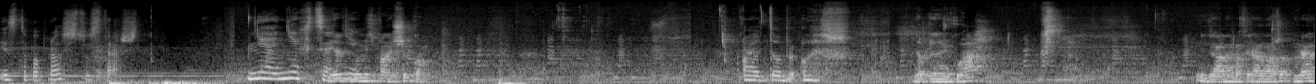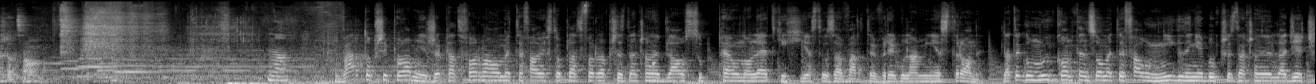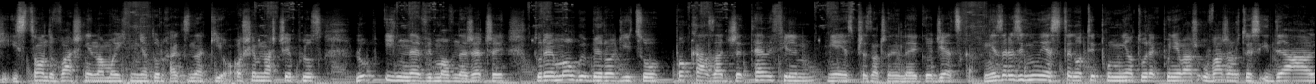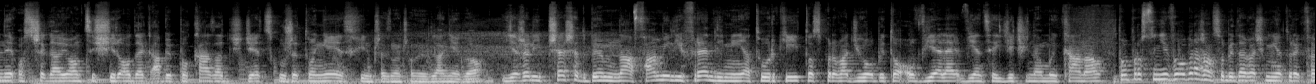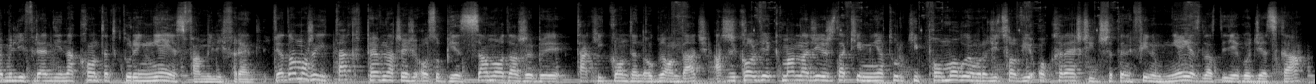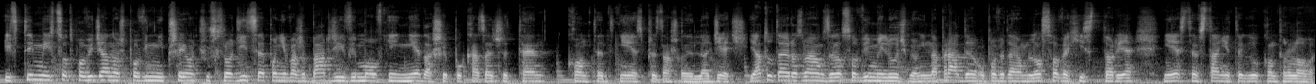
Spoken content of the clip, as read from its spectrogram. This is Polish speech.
jest to po prostu straszne. Nie, nie chcę, Jest, nie. mieć panie szybko. Ale dobra, o Jezu. Dobry na mnie kucharz? Idealny materiał na męża, co? No. Warto przypomnieć, że platforma OMTV jest to platforma przeznaczona dla osób pełnoletnich i jest to zawarte w regulaminie strony. Dlatego mój kontent z OMTV nigdy nie był przeznaczony dla dzieci i stąd właśnie na moich miniaturkach znaki 18+, lub inne wymowne rzeczy, które mogłyby rodzicu pokazać, że ten film nie jest przeznaczony dla jego dziecka. Nie zrezygnuję z tego typu miniaturek, ponieważ uważam, że to jest idealny, ostrzegający środek, aby pokazać dziecku, że to nie jest film przeznaczony dla niego. Jeżeli przeszedłbym na family friendly miniaturki, to sprowadziłoby to o wiele więcej dzieci na mój kanał. Po prostu nie wyobrażam sobie dawać miniaturek family friendly na content, który nie jest family friendly. Wiadomo, że i tak pewna część osób jest za moda, żeby taki content oglądać, aczkolwiek mam nadzieję, że takie miniaturki pomogą rodzicowi określić, że ten film nie jest dla jego dziecka i w tym miejscu odpowiedzialność powinni przejąć już rodzice, ponieważ bardziej wymownie nie da się pokazać, że ten content nie jest przeznaczony dla dzieci. Ja tutaj rozmawiam z losowymi ludźmi, oni naprawdę opowiadają losowe historie, nie jestem w stanie tego kontrolować.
